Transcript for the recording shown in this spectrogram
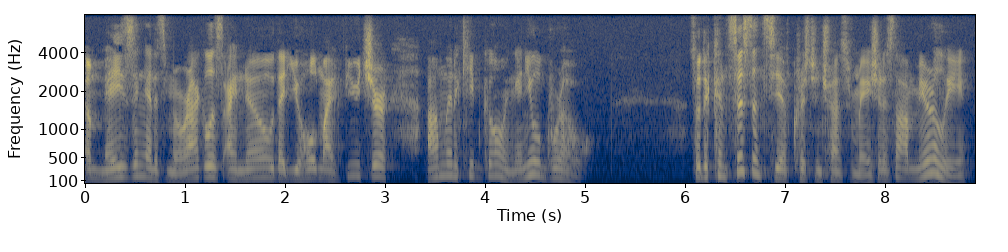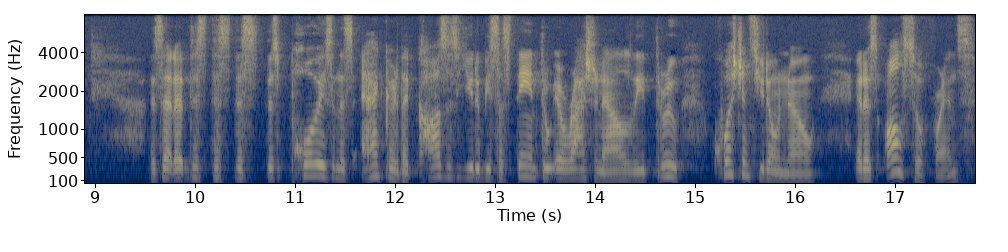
amazing and it's miraculous. I know that you hold my future. I'm going to keep going and you'll grow. So the consistency of Christian transformation is not merely is that uh, this, this, this, this poise and this anchor that causes you to be sustained through irrationality, through questions you don't know. It is also, friends,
